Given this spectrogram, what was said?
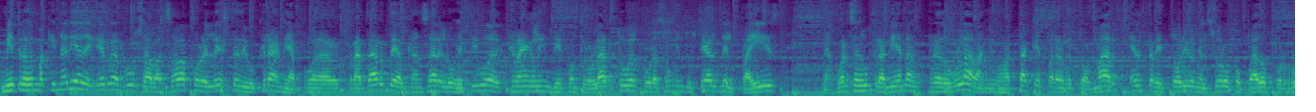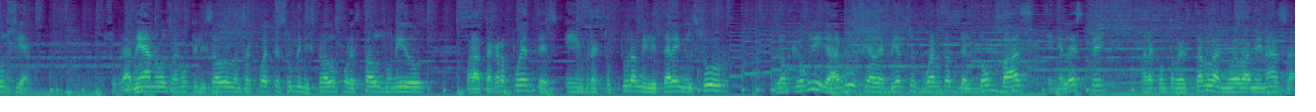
Mientras la maquinaria de guerra rusa avanzaba por el este de Ucrania para tratar de alcanzar el objetivo del Kremlin de controlar todo el corazón industrial del país, las fuerzas ucranianas redoblaban los ataques para retomar el territorio en el sur ocupado por Rusia. Ucranianos han utilizado lanzacuetes suministrados por Estados Unidos para atacar puentes e infraestructura militar en el sur, lo que obliga a Rusia a desviar sus fuerzas del Donbass en el este para contrarrestar la nueva amenaza.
